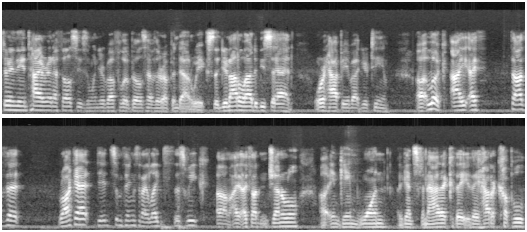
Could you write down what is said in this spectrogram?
during the entire NFL season when your Buffalo Bills have their up and down weeks. That you're not allowed to be sad or happy about your team. Uh, look, I, I thought that ROCCAT did some things that I liked this week. Um, I, I thought in general, uh, in game one against Fnatic, they, they had a couple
